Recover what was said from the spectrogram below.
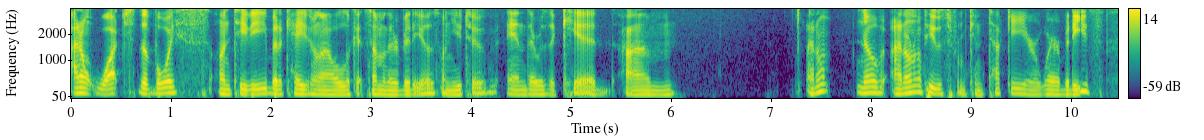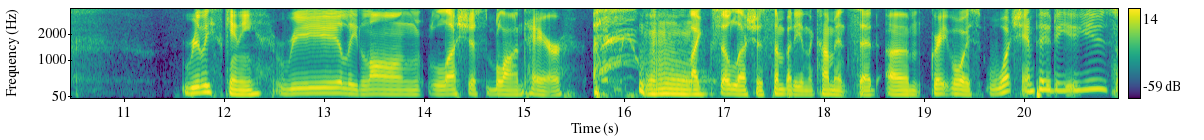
I don't watch The Voice on TV, but occasionally I will look at some of their videos on YouTube and there was a kid um I don't know I don't know if he was from Kentucky or where, but he's really skinny, really long, luscious blonde hair. like so luscious. Somebody in the comments said, um, "Great voice. What shampoo do you use?"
